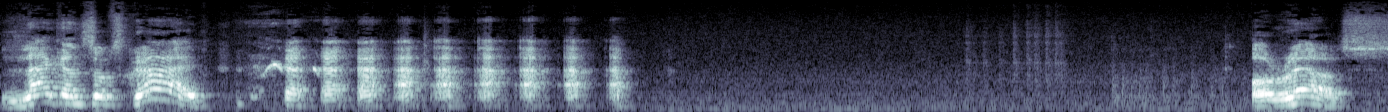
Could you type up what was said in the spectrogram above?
like and subscribe. or else.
